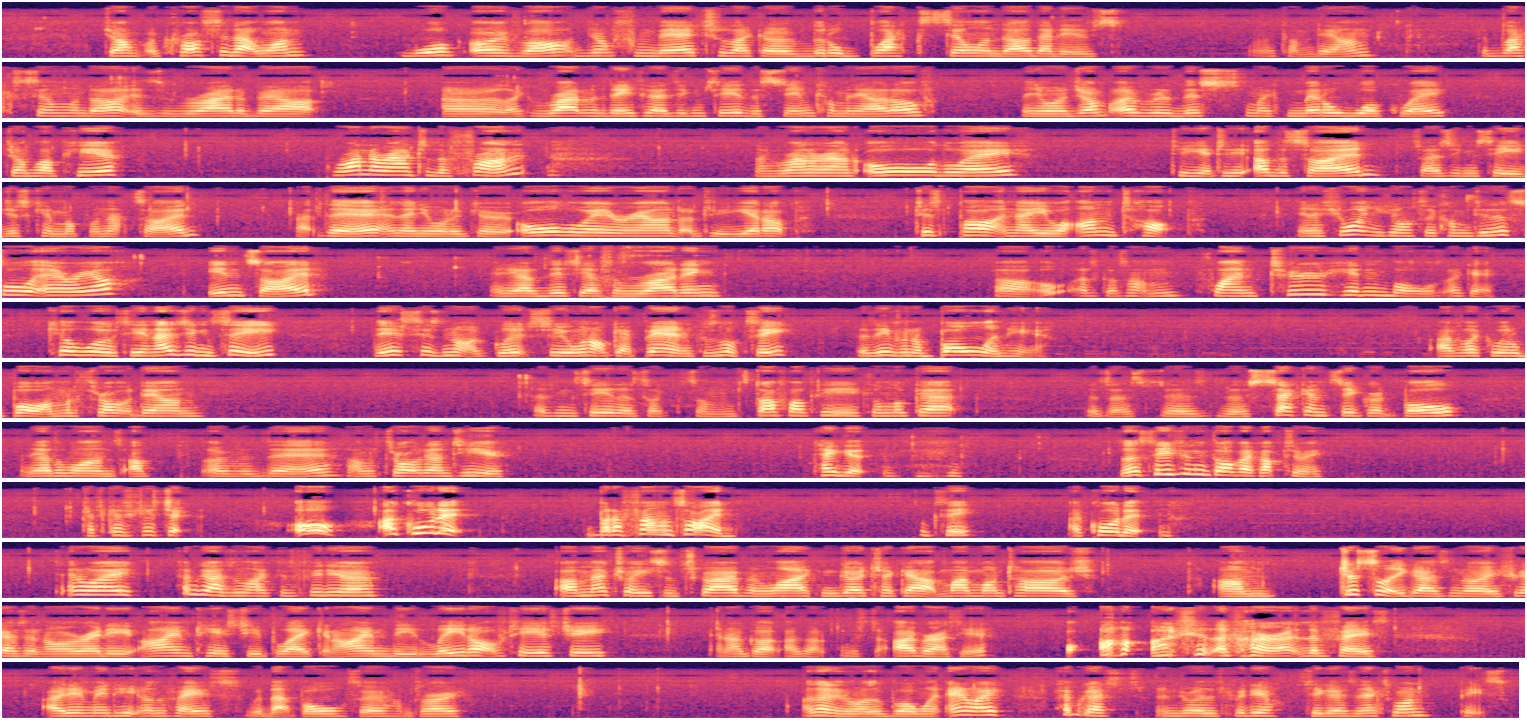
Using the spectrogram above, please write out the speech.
jump across to that one, walk over, jump from there to like a little black cylinder that is. I'll come down. The black cylinder is right about, uh, like right underneath, as you can see, the steam coming out of. Then you want to jump over to this like metal walkway, jump up here, run around to the front, like run around all the way to get to the other side. So as you can see, you just came up on that side, right there, and then you want to go all the way around until you get up to this part, and now you are on top. And if you want, you can also come to this little area inside, and you have this. You have some writing. Oh, oh, I've got something. Find two hidden balls. Okay, kill loyalty, and as you can see, this is not a glitch, so you will not get banned. Because look, see, there's even a bowl in here. I have like a little bowl. I'm gonna throw it down. As you can see, there's like some stuff up here you can look at. There's, a, there's the second secret ball, and the other one's up over there. I'm gonna throw it down to you. Take it. Let's see if you can throw it back up to me. Catch, catch, catch it. Oh, I caught it, but I fell inside. Look, see, I caught it. Anyway, hope you guys liked this video. Uh, make sure you subscribe and like, and go check out my montage. Um, just to let you guys know, if you guys don't know already, I'm TSG Blake, and I'm the leader of TSG. And I got I got Mr. Eyebrows here. Oh, I hit that guy right in the face. I didn't mean to hit you on the face with that ball, so I'm sorry. I don't even know where the ball went. Anyway, hope you guys enjoy this video. See you guys next one. Peace.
